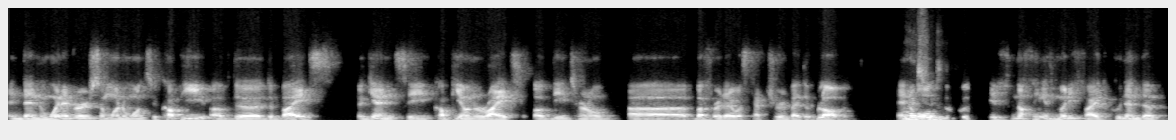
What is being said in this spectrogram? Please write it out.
And then whenever someone wants a copy of the, the bytes, again, it's a copy on write of the internal uh, buffer that was captured by the blob. And I see. also, if nothing is modified, could end up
